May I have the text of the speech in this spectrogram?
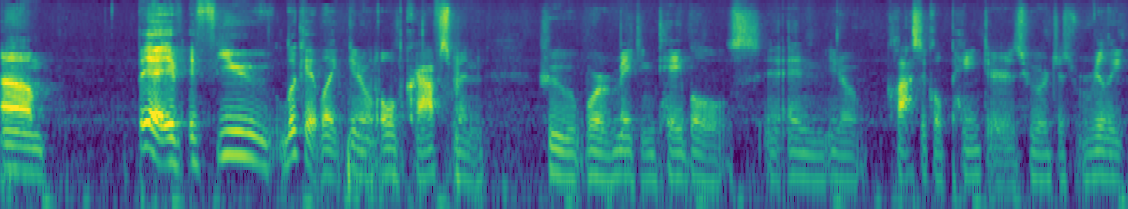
Um, but yeah, if, if you look at like you know old craftsmen who were making tables and, and you know classical painters who are just really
